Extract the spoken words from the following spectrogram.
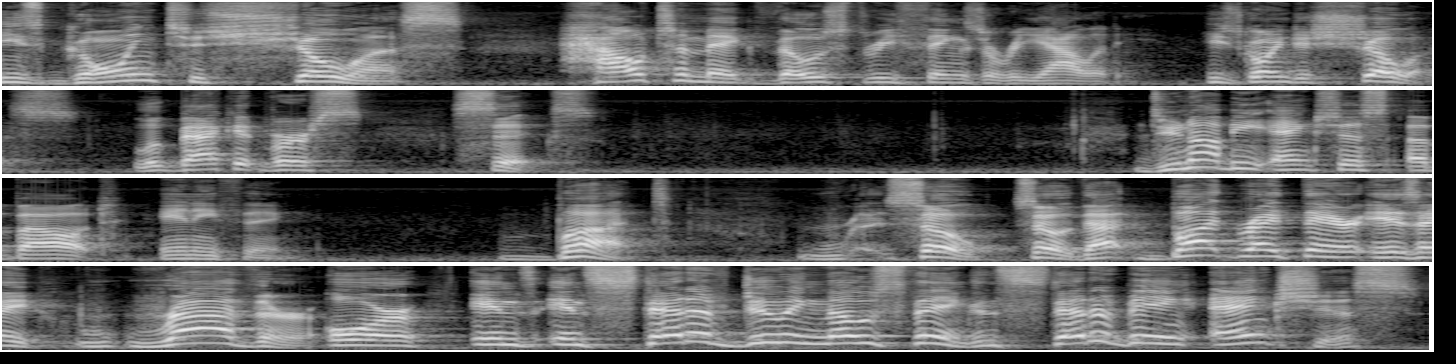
He's going to show us how to make those three things a reality. He's going to show us. Look back at verse 6. Do not be anxious about anything, but so so that but right there is a rather or in, instead of doing those things instead of being anxious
